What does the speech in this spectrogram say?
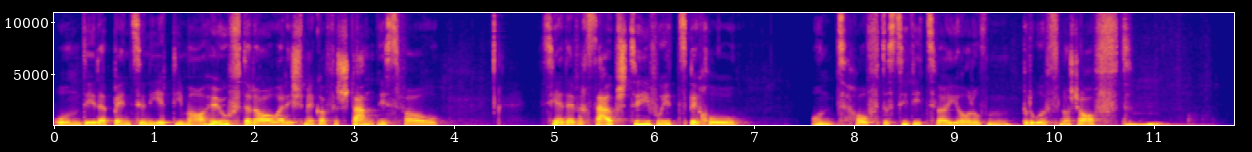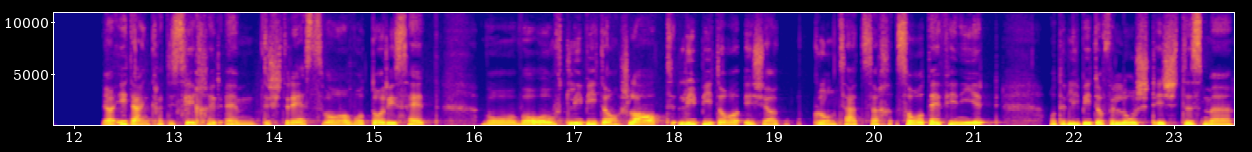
Und ihr pensionierter Mann hilft ihr auch. Er ist mega verständnisvoll. Sie hat einfach Selbstzweifel jetzt bekommen und hofft, dass sie die zwei Jahre auf dem Beruf noch schafft. Ja, ich denke, das ist sicher ähm, der Stress, wo Doris hat, wo, wo auch auf die Libido schlägt. Libido ist ja grundsätzlich so definiert, oder Libido-Verlust ist, dass man,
